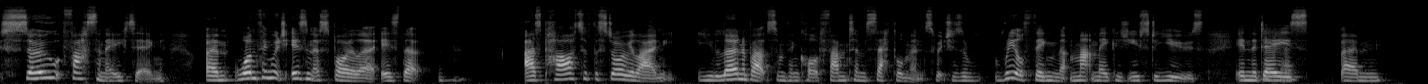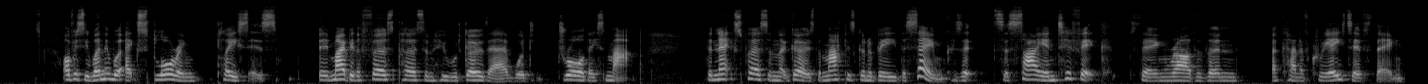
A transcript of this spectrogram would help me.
so fascinating. Um, one thing which isn't a spoiler is that th- as part of the storyline, you learn about something called phantom settlements, which is a real thing that map makers used to use in the days. Um, obviously, when they were exploring places, it might be the first person who would go there would draw this map. The next person that goes, the map is going to be the same because it's a scientific thing rather than a kind of creative thing.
